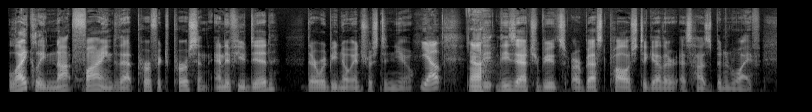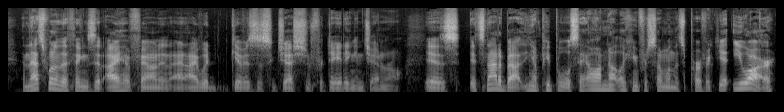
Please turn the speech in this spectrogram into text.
likely not find that perfect person, and if you did, there would be no interest in you. yep. Ah. The- these attributes are best polished together as husband and wife. And that's one of the things that I have found, and, and I would give as a suggestion for dating in general, is it's not about, you know, people will say, oh, I'm not looking for someone that's perfect. Yet you are.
